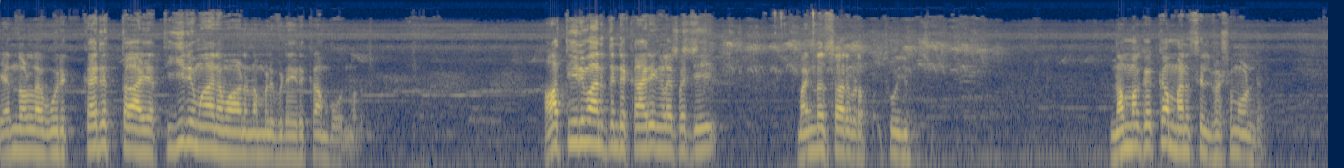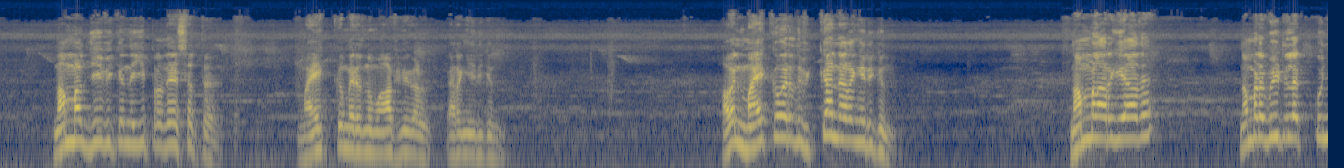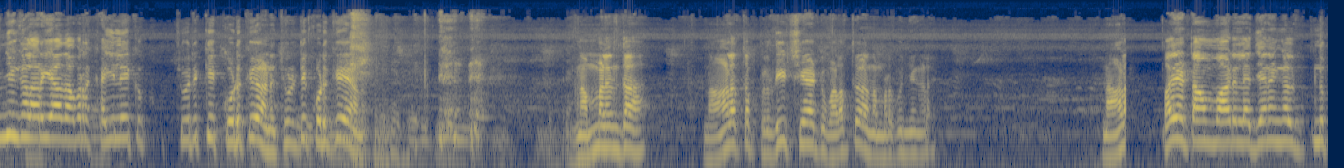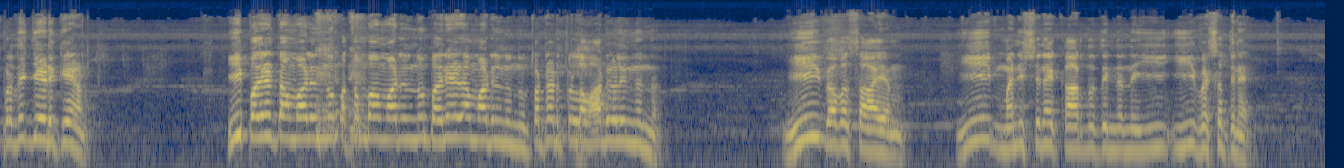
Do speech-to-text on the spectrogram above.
എന്നുള്ള ഒരു കരുത്തായ തീരുമാനമാണ് നമ്മളിവിടെ എടുക്കാൻ പോകുന്നത്. ആ തീരുമാനത്തിന്റെ കാര്യങ്ങളെപ്പറ്റി മന്മൻ സാർ ഇവിടെ സൂചിപ്പിച്ചു. നമുക്കൊക്കെ മനസ്സിൽ വിഷമമുണ്ട്. നമ്മൾ ജീവിക്കുന്ന ഈ പ്രദേശത്ത് മയക്കുമരുന്ന് മാഫിയകൾ ഇറങ്ങിയിരിക്കുന്നു. അവൻ മയക്കുമരുന്ന് വിൽക്കാൻ ഇറങ്ങിയിരിക്കുന്നു. നമ്മളറിയാതെ നമ്മുടെ വീട്ടിലെ കുഞ്ഞുങ്ങൾ അറിയാതെ അവരുടെ കയ്യിലേക്ക് ചുരുക്കി കൊടുക്കുകയാണ് ചുരുട്ടി കൊടുക്കുകയാണ്. നമ്മളെന്താ നാളത്തെ പ്രതീക്ഷയായിട്ട് വളർത്തുക നമ്മുടെ കുഞ്ഞുങ്ങളെ? നാളെ പതിനെട്ടാം വാർഡിലെ ജനങ്ങൾ ഇന്ന് പ്രതിജ്ഞ എടുക്കുകയാണ്. ഈ പതിനെട്ടാം വാർഡിൽ നിന്നും പത്തൊമ്പതാം വാർഡിൽ നിന്നും പതിനേഴാം വാർഡിൽ നിന്നും തൊട്ടടുത്തുള്ള വാർഡുകളിൽ നിന്ന് ഈ വ്യവസായം ഈ മനുഷ്യനെ കാർന്നു തിന്നുന്ന ഈ ഈ വിഷത്തിനെ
